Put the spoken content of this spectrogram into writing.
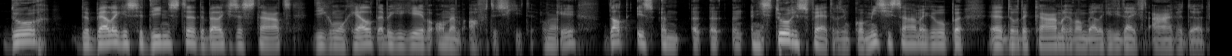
door de Belgische diensten, de Belgische staat, die gewoon geld hebben gegeven om hem af te schieten. Ja. Oké? Dat is een, een, een, een historisch feit. Er is een commissie samengeroepen eh, door de Kamer van België die dat heeft aangeduid.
